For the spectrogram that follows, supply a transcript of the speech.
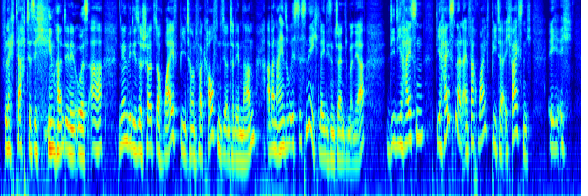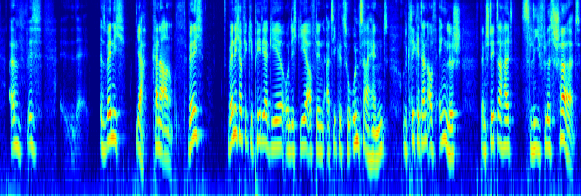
vielleicht dachte sich jemand in den USA, nennen wir diese Shirts doch Wifebeater und verkaufen sie unter dem Namen. Aber nein, so ist es nicht, Ladies and Gentlemen, ja. Die, die heißen, die heißen halt einfach Wifebeater. Ich weiß nicht. Ich, ich, äh, ich also wenn ich, ja, keine Ahnung. Wenn ich wenn ich auf Wikipedia gehe und ich gehe auf den Artikel zu Unterhemd und klicke dann auf Englisch, dann steht da halt Sleeveless Shirt.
